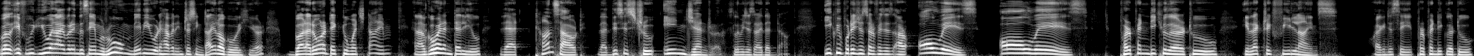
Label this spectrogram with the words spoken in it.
Well, if we, you and I were in the same room, maybe we would have an interesting dialogue over here, but I don't wanna take too much time. And I'll go ahead and tell you that turns out that this is true in general. So let me just write that down. Equipotential surfaces are always, always perpendicular to electric field lines. Or I can just say perpendicular to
